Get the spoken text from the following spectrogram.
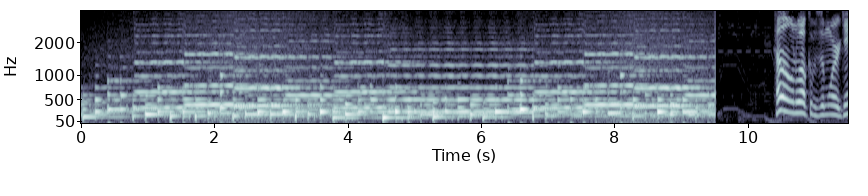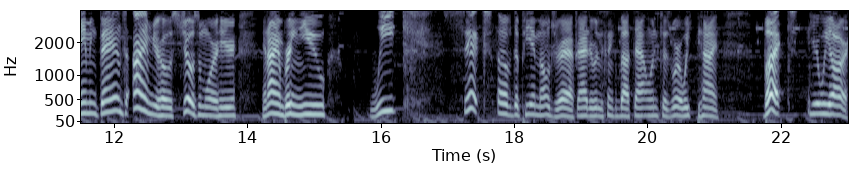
Hello and welcome to Zamora Gaming fans. I am your host Joe Zamora here, and I am bringing you week six of the PML draft. I had to really think about that one because we're a week behind, but here we are.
